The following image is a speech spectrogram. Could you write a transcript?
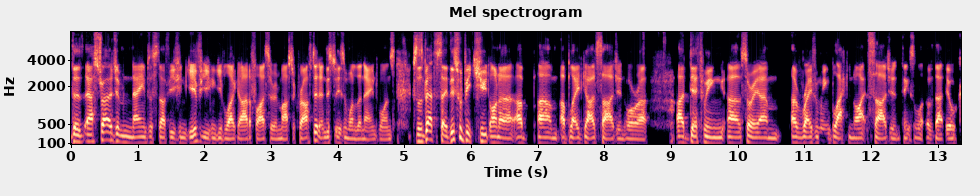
the our stratagem names of stuff you can give. You can give like Artificer and Mastercrafted, and this isn't one of the named ones. Because I was about to say this would be cute on a a, um, a Bladeguard Sergeant or a, a Deathwing, uh, sorry, um, a Ravenwing Black Knight Sergeant, things of that ilk,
